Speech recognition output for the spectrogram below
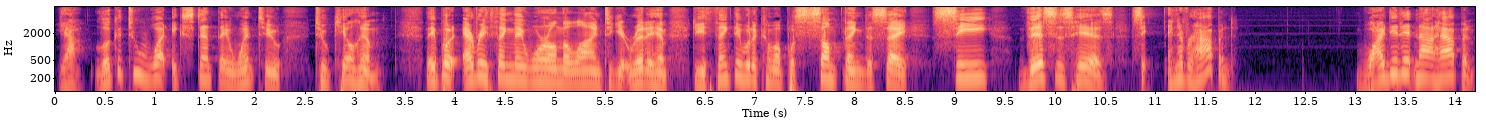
Yeah, look at to what extent they went to to kill him. They put everything they were on the line to get rid of him. Do you think they would have come up with something to say, see, this is his? See, it never happened. Why did it not happen?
